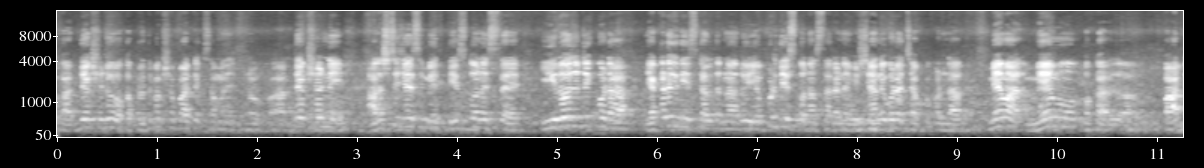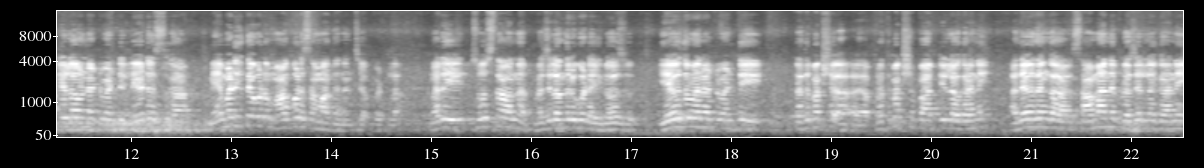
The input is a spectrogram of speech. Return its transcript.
ఒక అధ్యక్షుడు ఒక ప్రతిపక్ష పార్టీకి సంబంధించిన ఒక అధ్యక్షుడిని అరెస్ట్ చేసి మీరు తీసుకొని వస్తే ఈ రోజుకి కూడా ఎక్కడికి తీసుకెళ్తున్నారు? ఎప్పుడు తీసుకొని అనే విషయాన్ని కూడా చెప్పకుండా మేము మేము ఒక పార్టీలో ఉన్నటువంటి లీడర్స్గా మేము అడిగితే కూడా మాకు కూడా సమాధానం చెప్పట్లా. మరి చూస్తా ఉన్నారు ప్రజలందరూ కూడా ఈరోజు ఏ విధమైనటువంటి ప్రతిపక్ష ప్రతిపక్ష పార్టీలో కానీ అదేవిధంగా సామాన్య ప్రజలను కానీ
